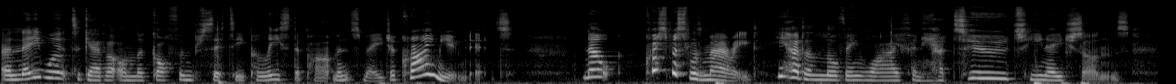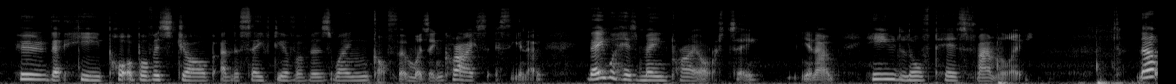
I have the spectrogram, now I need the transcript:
and they work together on the Gotham City Police Department's major crime unit. Now, Crispus was married. He had a loving wife and he had two teenage sons who that he put above his job and the safety of others when Gotham was in crisis, you know. They were his main priority, you know. He loved his family. Now,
